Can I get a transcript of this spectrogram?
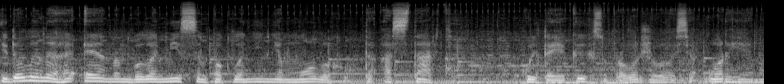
І долина Геенон була місцем поклоніння Молоху та Астарті, культа яких супроводжувалася оргіями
